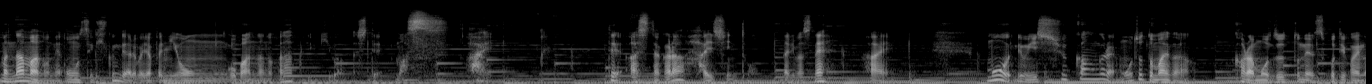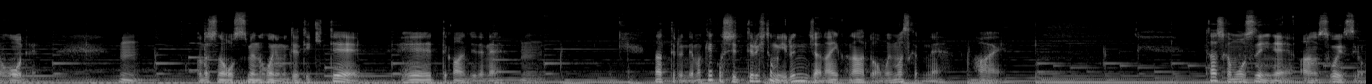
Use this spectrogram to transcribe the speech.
まあ、生のね、音声聞くんであればやっぱり日本語版なのかなっていう気はしてます。はい。で、明日から配信となりますね。はい。もう、でも1週間ぐらい、もうちょっと前からからもうずっとね、Spotify の方で、うん、私のおすすめの方にも出てきて、へーって感じでね、うん、なってるんで、まあ、結構知ってる人もいるんじゃないかなとは思いますけどね。はい。確かもうすでにね、あの、すごいですよ。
